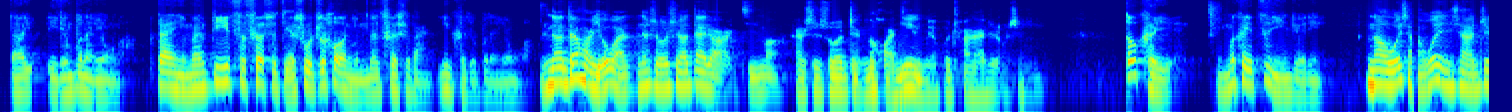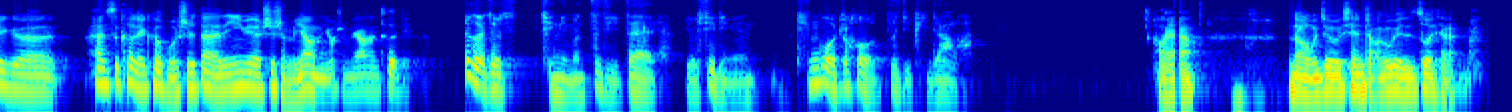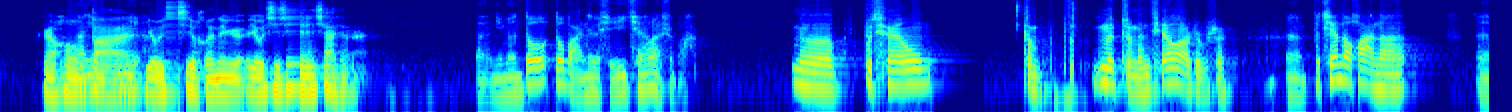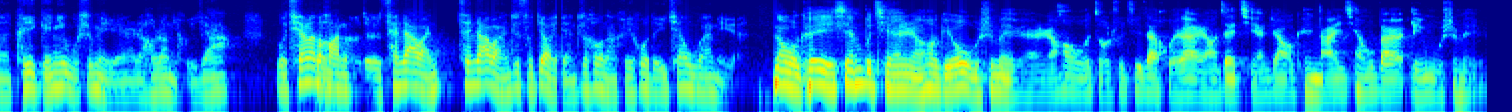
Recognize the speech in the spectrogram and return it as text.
呃，已经不能用了。但你们第一次测试结束之后，你们的测试版立刻就不能用了。那待会儿游玩的时候是要戴着耳机吗？还是说整个环境里面会传来这种声音？都可以，你们可以自行决定。那我想问一下，这个汉斯克雷克博士带来的音乐是什么样的？有什么样的特点？这个就请你们自己在游戏里面听过之后自己评价了。好呀，那我就先找个位置坐下来吧，然后把游戏和那个游戏先下下来。呃，你们都都把那个协议签了是吧？那不签，怎怎那只能签了是不是？嗯，不签的话呢，嗯，可以给你五十美元，然后让你回家。我签了的话呢，就是参加完参加完这次调研之后呢，可以获得一千五百美元。那我可以先不签，然后给我五十美元，然后我走出去再回来，然后再签，这样我可以拿一千五百零五十美元。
